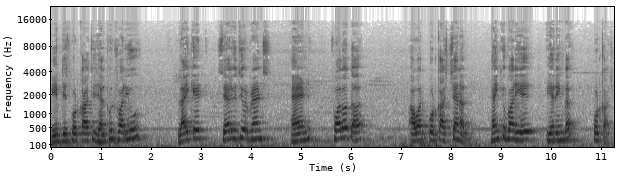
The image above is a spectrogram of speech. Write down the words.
If this podcast is helpful for you, like it, share with your friends, and follow the our podcast channel. Thank you for he- hearing the podcast.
